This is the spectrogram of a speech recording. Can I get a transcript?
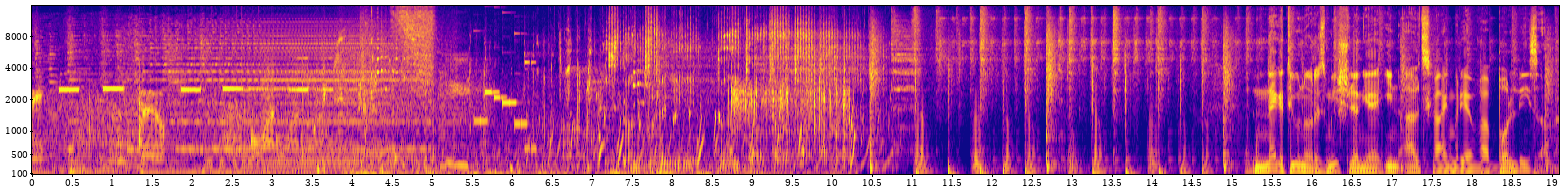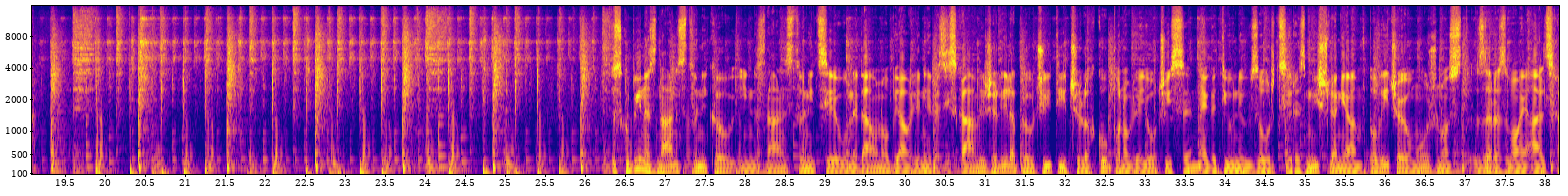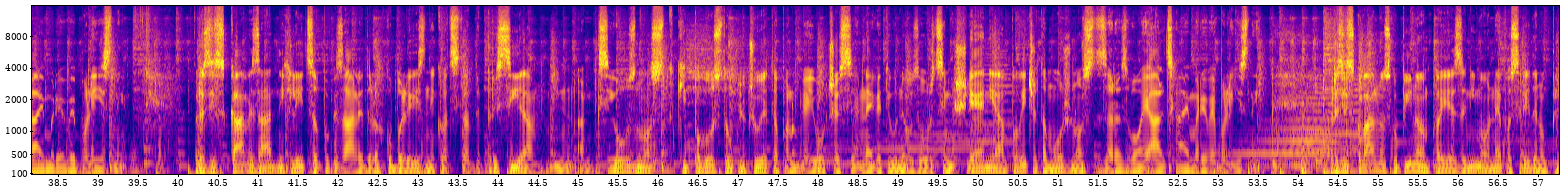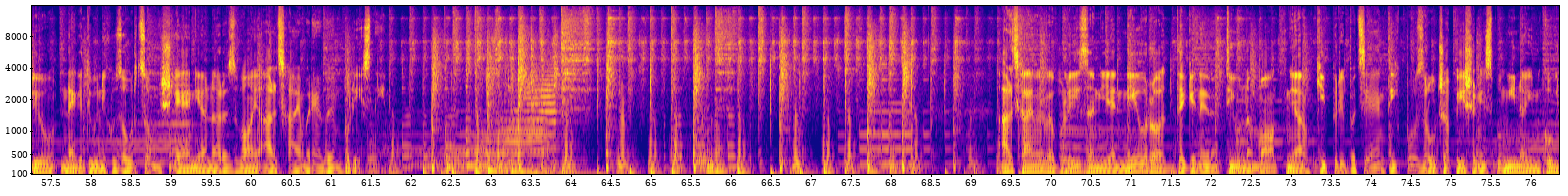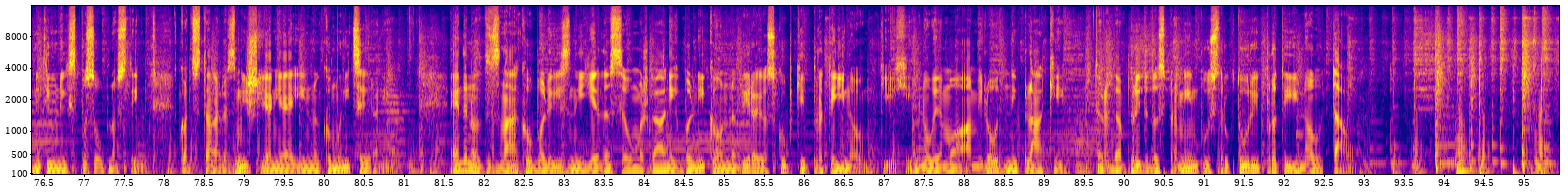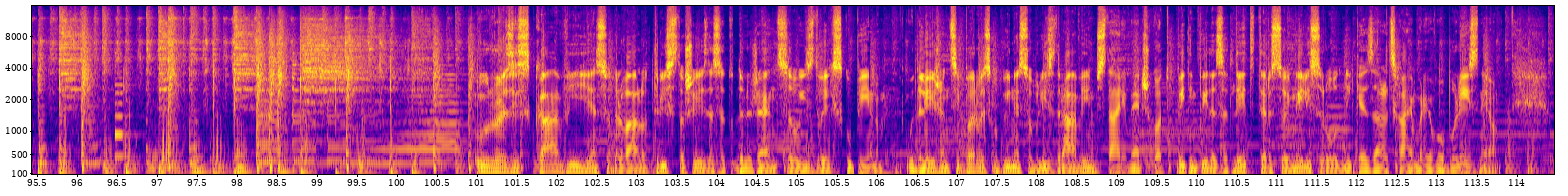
three, two, one. Negativno razmišljanje in Alzheimerjeva bolezen. Skupina znanstvenikov in znanstvenic je v nedavno objavljeni raziskavi želela preučiti, če lahko ponavljajoči se negativni vzorci razmišljanja povečajo možnost za razvoj Alzheimerjeve bolezni. Raziskave zadnjih let so pokazale, da lahko bolezni kot sta depresija in anksioznost, ki pogosto vključujeta ponavljajoče se negativne vzorce mišljenja, povečata možnost za razvoj Alzheimerjeve bolezni. Raziskovalno skupino pa je zanimal neposreden vpliv negativnih vzorcev mišljenja na razvoj Alzheimerjeve bolezni. Alzheimerjeva bolezen je nevrodegenerativna motnja, ki pri pacijentih povzroča pešanje spomina in kognitivnih sposobnosti, kot sta razmišljanje in komuniciranje. Eden od znakov bolezni je, da se v možganih bolnikov nabirajo skupki proteinov, ki jih imenujemo amilodni plaki, ter da pride do sprememb v strukturi proteinov tau. V raziskavi je sodelovalo 360 udeležencev iz dveh skupin. Udeleženci prve skupine so bili zdravi, stari več kot 55 let, ter so imeli sorodnike z Alzheimerjevo boleznijo.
